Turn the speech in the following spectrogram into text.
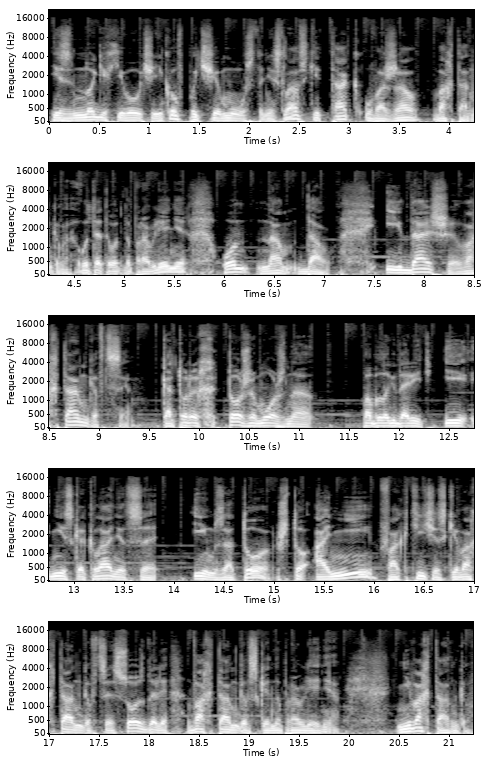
из многих его учеников. Почему Станиславский так уважал Вахтангова? Вот это вот направление он нам дал. И дальше вахтанговцы, которых тоже можно поблагодарить и низко кланяться, им за то, что они, фактически вахтанговцы, создали вахтанговское направление. Не вахтангов,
